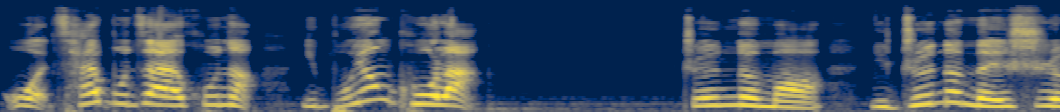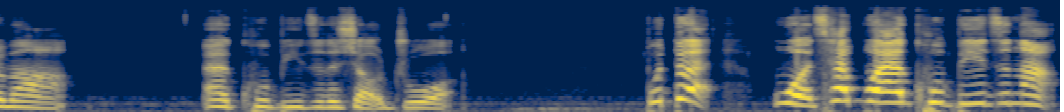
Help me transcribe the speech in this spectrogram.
我才不在乎呢。你不用哭了。真的吗？你真的没事吗？爱哭鼻子的小猪。不对，我才不爱哭鼻子呢。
